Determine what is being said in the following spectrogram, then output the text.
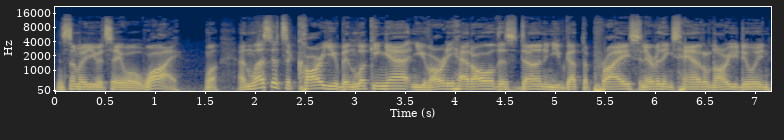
And some of you would say, well, why? Well, unless it's a car you've been looking at and you've already had all of this done and you've got the price and everything's handled and all you're doing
